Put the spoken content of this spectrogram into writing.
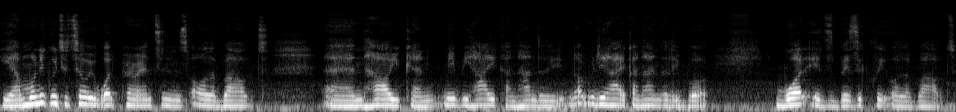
Yeah, I'm only going to tell you what parenting is all about and how you can maybe how you can handle it. Not really how you can handle it but what it's basically all about.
